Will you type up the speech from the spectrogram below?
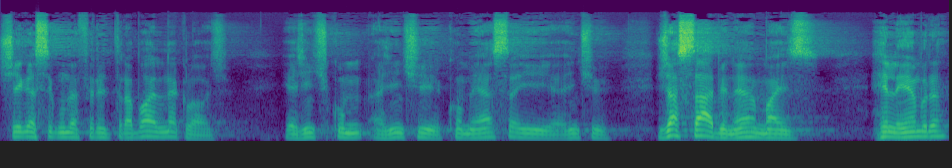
Chega a segunda-feira de trabalho, né, Cláudio? E a gente, a gente começa e a gente já sabe, né? Mas relembra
